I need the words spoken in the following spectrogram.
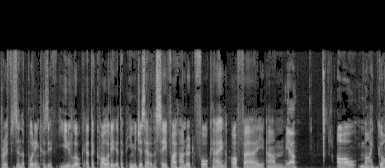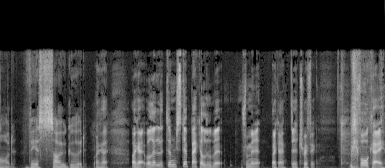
proof is in the pudding because if you look at the quality of the images out of the C500 4K off a um, Yeah. Oh my god, they're so good. Okay. Okay. Well, let, let me step back a little bit for a minute. Okay, they're terrific. 4K.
